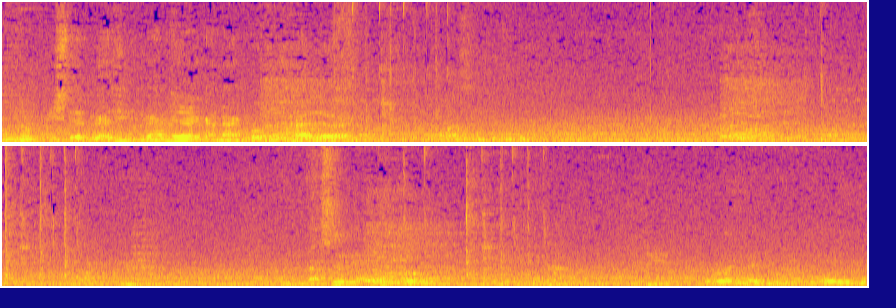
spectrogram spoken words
Μόνο πίστες βγάζει. Βγάλε ρε κανένα μπόνο καλό, ρε. Είναι τα αστέρια, δεν είναι το... Το είναι το...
